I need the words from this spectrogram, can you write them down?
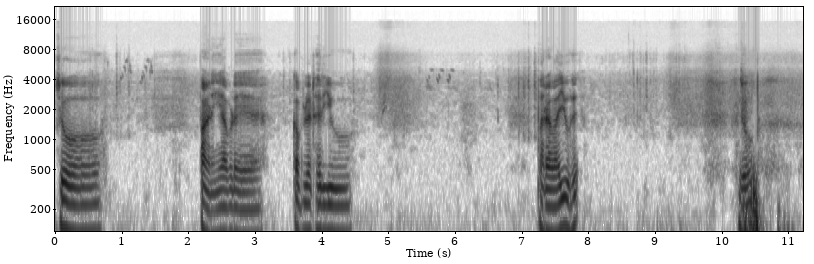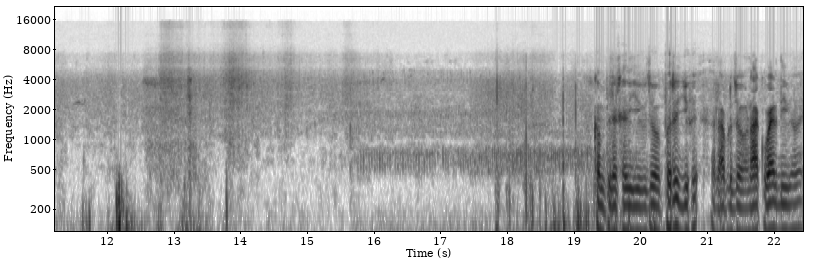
જો પાણી આપણે કમ્પ્લીટ હરિયું ભરાવાયું છે જો. કમ્પ્લીટ થઈ ગયું, જો ભરી ગયું છે એટલે આપણે જો નાક વાળી દઈએ હવે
